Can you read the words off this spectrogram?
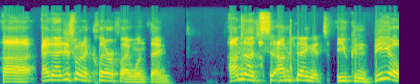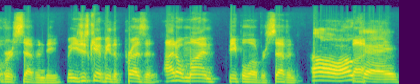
uh and I just want to clarify one thing. I'm not I'm saying it's you can be over 70, but you just can't be the president. I don't mind people over 70. Oh, okay.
